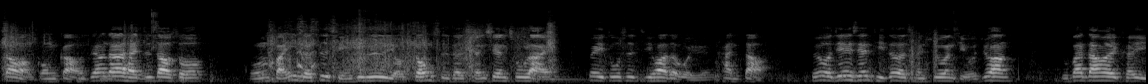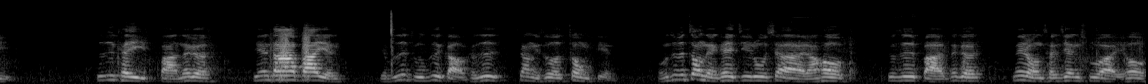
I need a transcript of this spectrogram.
上网公告，这样大家才知道说我们反映的事情是不是有忠实的呈现出来，被都市计划的委员看到。所以我今天先提这个程序问题，我希望主办单位可以，就是可以把那个今天大家发言也不是逐字稿，可是像你说的重点，我们是不是重点可以记录下来，然后就是把那个内容呈现出来以后，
